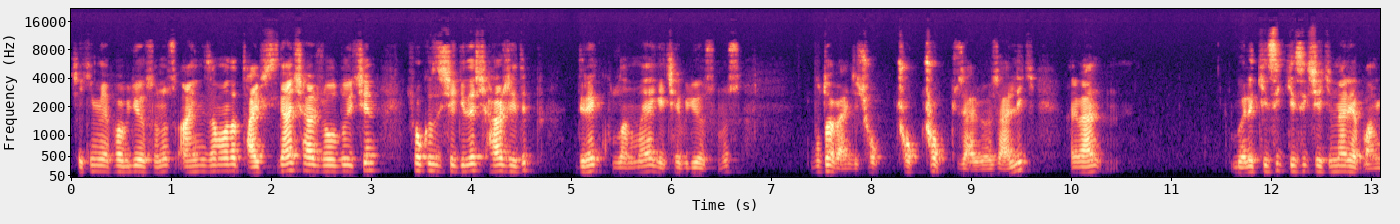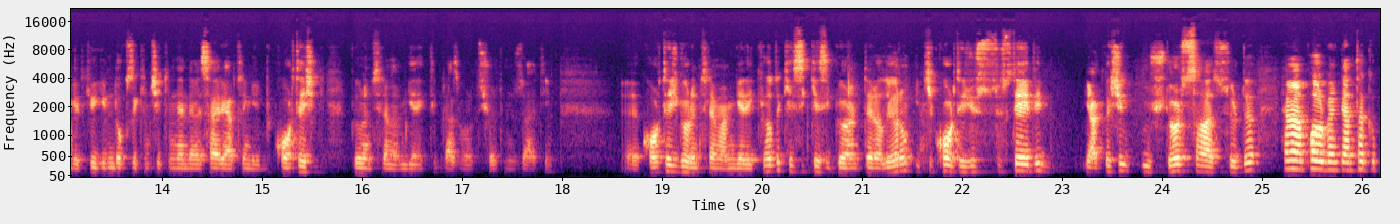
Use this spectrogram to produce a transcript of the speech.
çekim yapabiliyorsunuz. Aynı zamanda Type-C'den şarj olduğu için çok hızlı şekilde şarj edip direkt kullanmaya geçebiliyorsunuz. Bu da bence çok çok çok güzel bir özellik. Hani ben böyle kesik kesik çekimler yapmam gerekiyor. 29 Ekim çekimlerinde vesaire yaptığım gibi bir kortej görüntülemem gerekti. Biraz burada tişörtümü düzelteyim. E, kortej görüntülemem gerekiyordu. Kesik kesik görüntüler alıyorum. İki kortej üst üsteydi. Yaklaşık 3-4 saat sürdü. Hemen powerbank'ten takıp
